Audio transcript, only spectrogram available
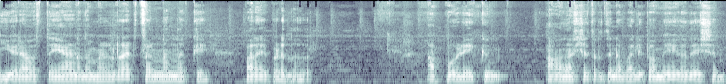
ഈ ഒരു അവസ്ഥയാണ് നമ്മൾ റെഡ് സൺ എന്നൊക്കെ പറയപ്പെടുന്നത്. അപ്പോഴേക്കും ആ നക്ഷത്രത്തിന്റെ വലിപ്പം ഏകദേശം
